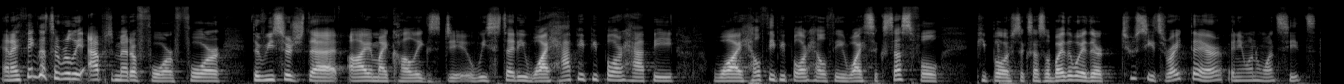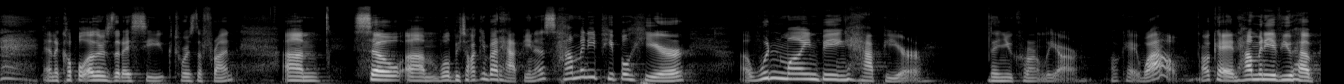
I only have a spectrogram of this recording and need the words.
And I think that's a really apt metaphor for the research that I and my colleagues do. We study why happy people are happy, why healthy people are healthy, why successful people are successful. By the way, there are two seats right there, anyone who wants seats, and a couple others that I see towards the front. Um, so um, we'll be talking about happiness. How many people here uh, wouldn't mind being happier than you currently are? Okay, wow. Okay, and how many of you have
